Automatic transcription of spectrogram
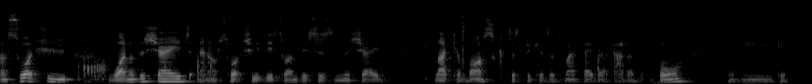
I'll swatch you one of the shades and I'll swatch you this one. This is in the shade Like a Mosque just because it's my favourite out of the four. Let me get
